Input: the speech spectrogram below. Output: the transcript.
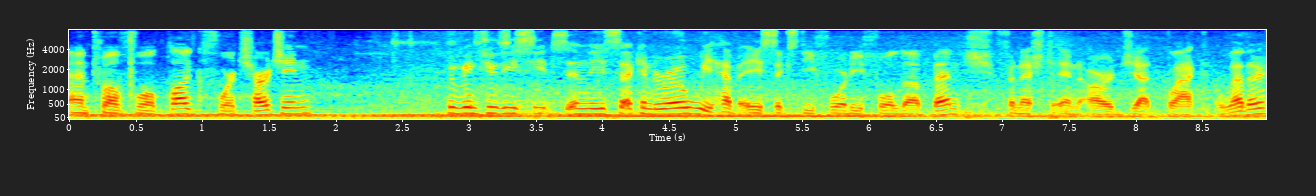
and 12 volt plug for charging. Moving to the seats in the second row, we have a 6040 fold up bench finished in our jet black leather.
